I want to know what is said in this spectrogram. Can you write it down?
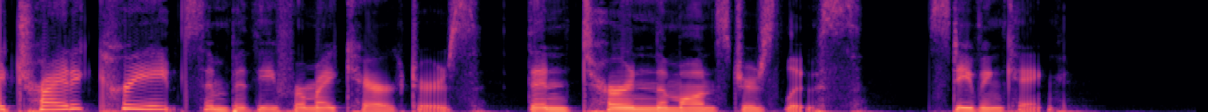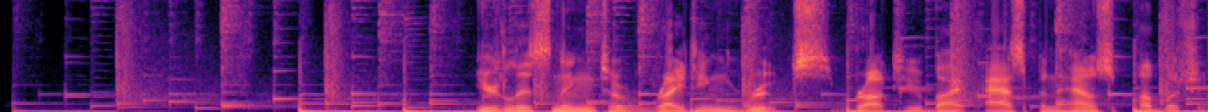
I try to create sympathy for my characters, then turn the monsters loose. Stephen King. You're listening to Writing Roots, brought to you by Aspen House Publishing.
